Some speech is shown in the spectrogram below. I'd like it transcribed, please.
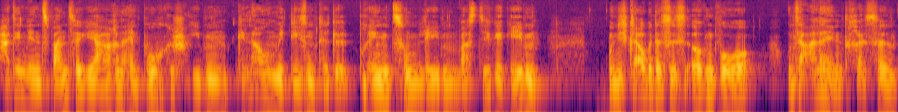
hat in den 20er Jahren ein Buch geschrieben, genau mit diesem Titel. Bring zum Leben, was dir gegeben. Und ich glaube, das ist irgendwo unser aller Interesse,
